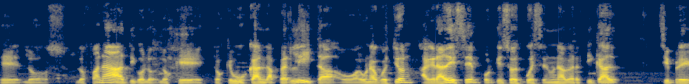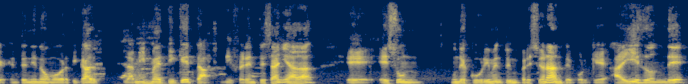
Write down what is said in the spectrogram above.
eh, los, los fanáticos, los, que, los que buscan la perlita o alguna cuestión, agradecen, porque eso después en una vertical, siempre entendiendo como vertical, la misma etiqueta, diferentes añadas, eh, es un, descubrimiento impresionante, porque ahí es donde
